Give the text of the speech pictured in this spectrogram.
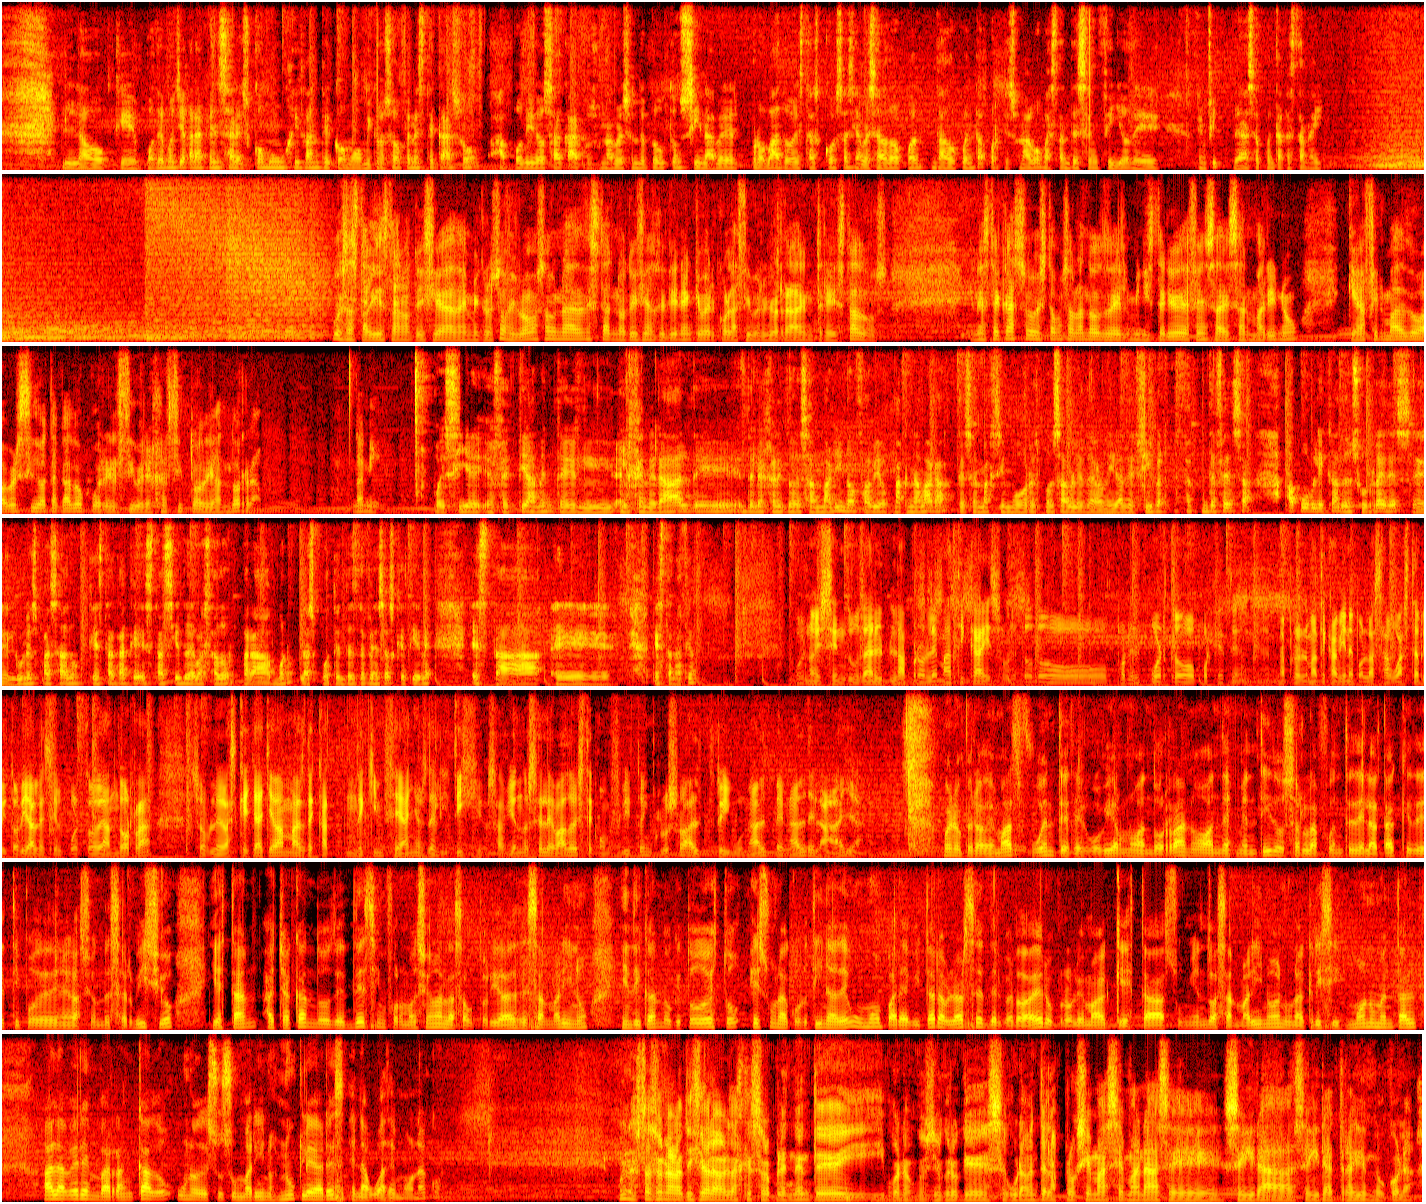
Lo que podemos llegar a pensar es cómo un gigante como Microsoft en este caso ha podido sacar pues, una versión de producto sin haber probado estas cosas y haberse dado, cuenta porque son algo bastante sencillo de, en fin, de darse cuenta que están ahí. Pues hasta ahí esta noticia de Microsoft y vamos a una de estas noticias que tienen que ver con la ciberguerra entre estados. En este caso estamos hablando del Ministerio de Defensa de San Marino que ha afirmado haber sido atacado por el ciberejército de Andorra. Dani. Pues sí, efectivamente, el, general del ejército de San Marino, Fabio Pacnamara, que es el máximo responsable de la unidad de ciberdefensa, ha publicado en sus redes el lunes pasado que este ataque está siendo devastador para bueno, las potentes defensas que tiene esta, eh, esta nación. Bueno, y sin duda la problemática y sobre todo por el puerto, porque la problemática viene por las aguas territoriales y el puerto de Andorra, sobre las que ya llevan más de, de 15 años de litigios, habiéndose elevado este conflicto incluso al Tribunal Penal de La Haya. Bueno, pero además fuentes del gobierno andorrano han desmentido ser la fuente del ataque de tipo de denegación de servicio y están achacando de desinformación a las autoridades de San Marino, indicando que todo esto es una cortina de humo para evitar hablarse del verdadero problema que está asumiendo a San Marino en una crisis monumental al haber embarrancado uno de sus submarinos nucleares en aguas de Mónaco. Bueno, esta es una noticia, la verdad es que es sorprendente y, bueno, pues yo creo que seguramente las próximas semanas eh, seguirá, seguirá trayendo cola.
